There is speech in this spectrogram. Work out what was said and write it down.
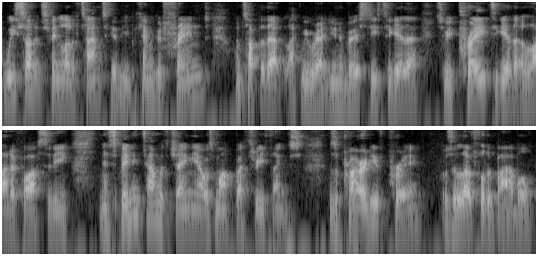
we started to spend a lot of time together. He became a good friend. On top of that, like we were at university together. So we prayed together a lot at varsity. And spending time with Jamie, I was marked by three things. Was a priority of prayer. It was a love for the Bible.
